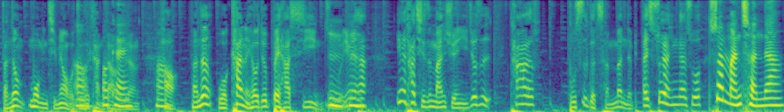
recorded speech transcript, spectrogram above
反正莫名其妙，我就是哦看到这样。好，好，反正我看了以后就被他吸引住了，嗯因为他，因为他其实蛮悬疑，就是他不是个沉闷的，哎、虽然应该说算蛮沉的啊，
